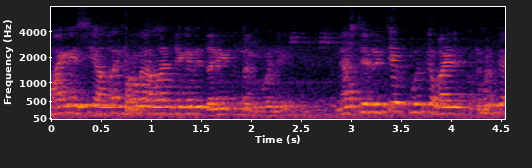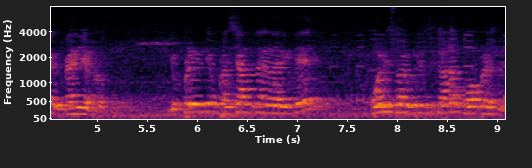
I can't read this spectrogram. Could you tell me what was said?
తాగేసి అల్లరి అలాంటివి కానీ జరుగుతుంది అనుకోండి నెక్స్ట్ ఇయర్ నుంచే పూర్తిగా బయ పూర్తిగా బ్యాన్ చేయడం వస్తుంది ఎప్పుడైతే ప్రశాంతంగా జరిగితే పోలీస్ ఆఫీస్ నుంచి కూడా కోఆపరేషన్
